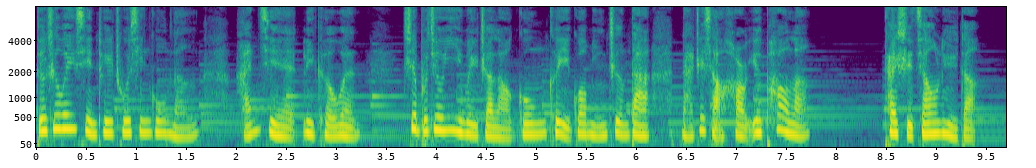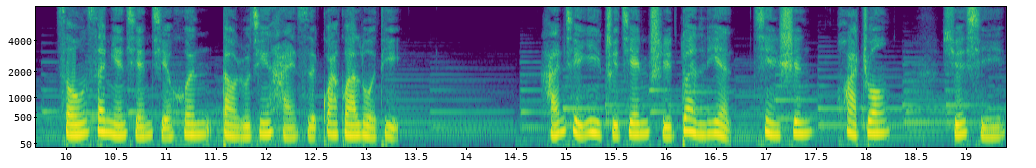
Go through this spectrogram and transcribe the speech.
得知微信推出新功能，韩姐立刻问。这不就意味着老公可以光明正大拿着小号约炮了？她是焦虑的。从三年前结婚到如今孩子呱呱落地，韩姐一直坚持锻炼、健身、化妆、学习，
